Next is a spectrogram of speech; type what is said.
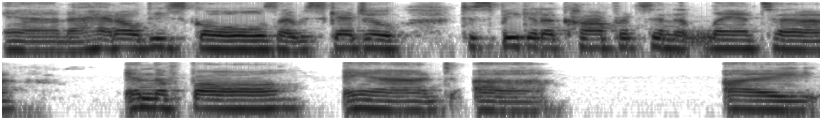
and I had all these goals. I was scheduled to speak at a conference in Atlanta in the fall, and uh, I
